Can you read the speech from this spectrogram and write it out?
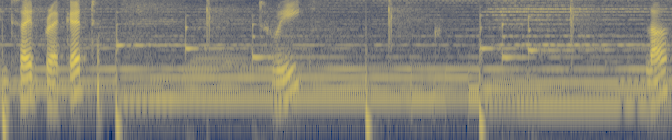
inside bracket 3 plus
